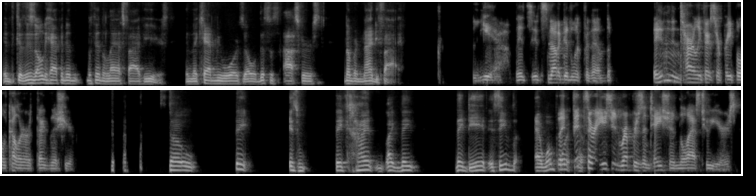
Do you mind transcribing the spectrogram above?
because this has only happened in, within the last five years. In the Academy Awards, oh, this was Oscars number ninety five. Yeah, it's it's not a good look for them. The, they didn't entirely fix their people of color thing this year. So they it's they kind like they they did. It seemed at one point They fixed uh their Asian representation the last two years.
